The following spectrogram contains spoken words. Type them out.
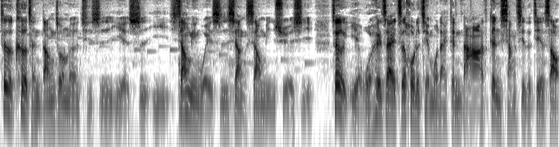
这个课程当中呢，其实也是以乡民为师，向乡民学习。这个也我会在之后的节目来跟大家更详细的介绍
